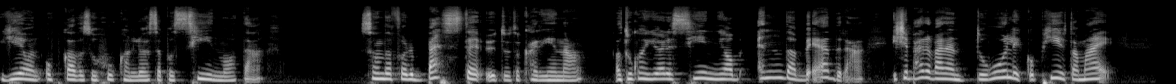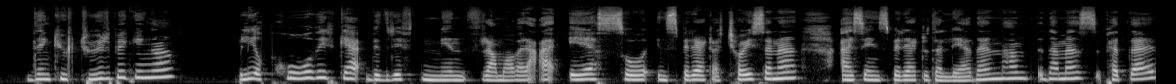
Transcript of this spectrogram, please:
gi henne en oppgave som hun kan løse på sin måte, sånn at hun får det beste ut av Karina. At hun kan gjøre sin jobb enda bedre. Ikke bare være en dårlig kopi ut av meg. Den kulturbygginga blir å påvirke bedriften min framover. Jeg er så inspirert av choicerne. Jeg er så inspirert av lederen deres, Petter.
